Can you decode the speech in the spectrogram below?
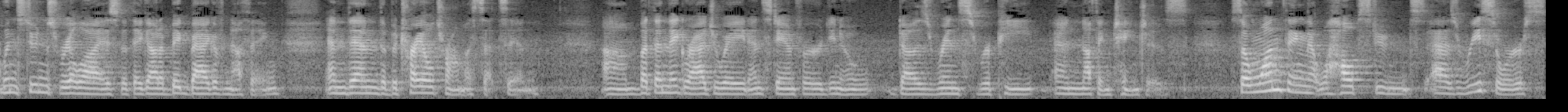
when students realize that they got a big bag of nothing and then the betrayal trauma sets in. Um, but then they graduate, and Stanford, you know, does rinse, repeat, and nothing changes. So one thing that will help students as resource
